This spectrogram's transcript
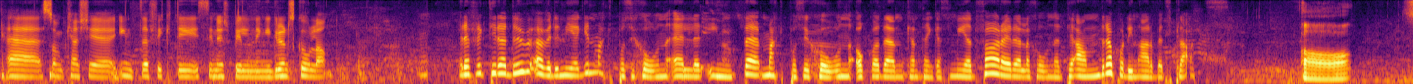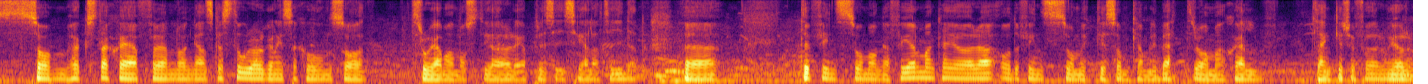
eh, som kanske inte fick det i sin utbildning i grundskolan. Reflekterar du över din egen maktposition eller inte maktposition och vad den kan tänkas medföra i relationer till andra på din arbetsplats? Ja, som högsta chef för ändå en ganska stor organisation så tror jag man måste göra det precis hela tiden. Eh, det finns så många fel man kan göra och det finns så mycket som kan bli bättre om man själv tänker sig för och gör,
